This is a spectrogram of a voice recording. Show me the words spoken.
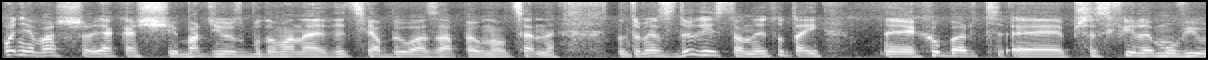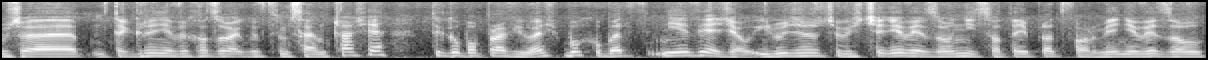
ponieważ jakaś bardziej rozbudowana edycja była za pełną cenę. Natomiast z drugiej strony tutaj e, Hubert e, przez chwilę mówił, że te gry nie wychodzą jakby w tym samym czasie, ty go poprawiłeś, bo Hubert nie wiedział i ludzie rzeczywiście nie wiedzą nic o tej platformie, nie wiedzą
